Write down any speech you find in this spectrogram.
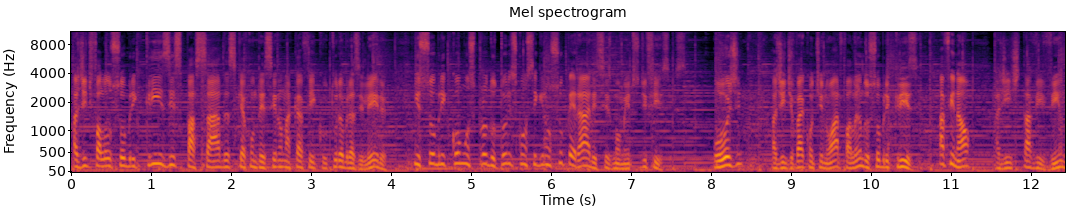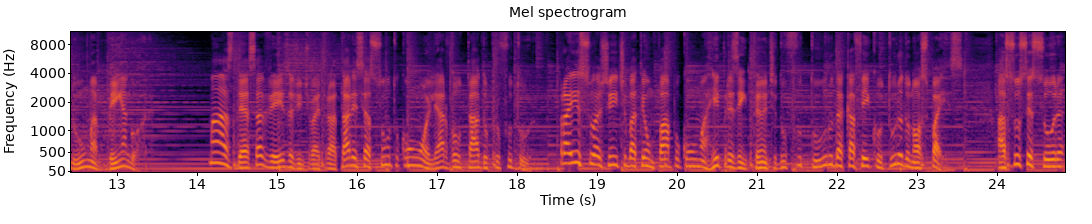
a gente falou sobre crises passadas que aconteceram na cafeicultura brasileira e sobre como os produtores conseguiram superar esses momentos difíceis. Hoje, a gente vai continuar falando sobre crise, afinal, a gente está vivendo uma bem agora. Mas dessa vez a gente vai tratar esse assunto com um olhar voltado para o futuro. Para isso, a gente bateu um papo com uma representante do futuro da cafeicultura do nosso país, a sucessora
